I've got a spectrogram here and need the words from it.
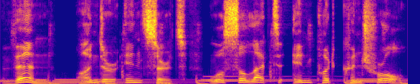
Then, under Insert, we'll select Input Control.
